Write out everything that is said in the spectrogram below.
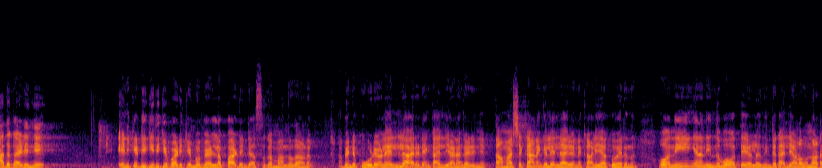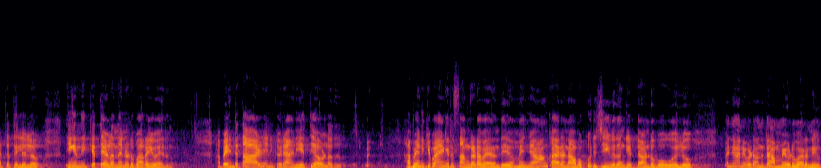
അത് കഴിഞ്ഞ് എനിക്ക് ഡിഗ്രിക്ക് പഠിക്കുമ്പോൾ വെള്ളപ്പാടിന്റെ അസുഖം വന്നതാണ്. അപ്പോൾ എന്റെ കൂടെയുള്ള എല്ലാവരുടെയും കല്യാണം കഴിഞ്ഞ്. തമാശക്കാണെങ്കിൽ എല്ലാവരും എന്നെ കളിയാക്കുമായിരുന്നു. ഓ നീ ഇങ്ങനെ നിന്ന് പോകത്തേ ഉള്ളൂ. നിന്റെ കല്യാണമൊന്നും നടക്കത്തില്ലല്ലോ. നീ നിൽക്കത്തേ ഉള്ളൂ എന്നോട് പറയുമായിരുന്നു. അപ്പോൾ എന്റെ താഴെ എനിക്കൊരു അനിയത്തിയാണ് ഉള്ളത്. അപ്പോൾ എനിക്ക് ഭയങ്കര സങ്കടമായിരുന്നു. ദൈവമേ ഞാൻ കാരണം അവൾക്കൊരു ജീവിതം കിട്ടാണ്ട് പോകുമല്ലോ. അപ്പം ഞാൻ ഇവിടെ വന്നിട്ട് അമ്മയോട് പറഞ്ഞു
